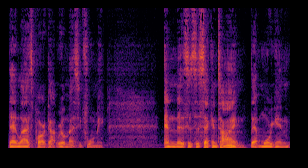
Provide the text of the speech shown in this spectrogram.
That last part got real messy for me. And this is the second time that Morgan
